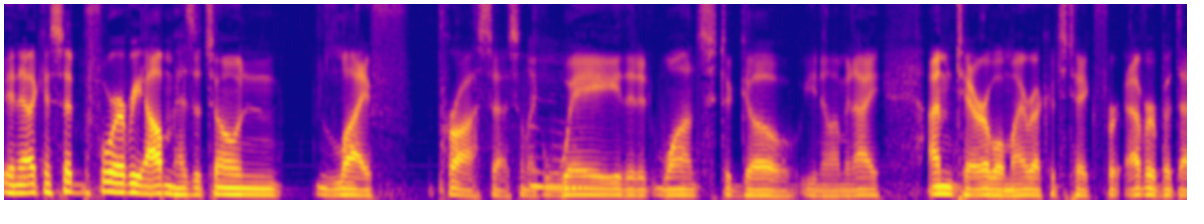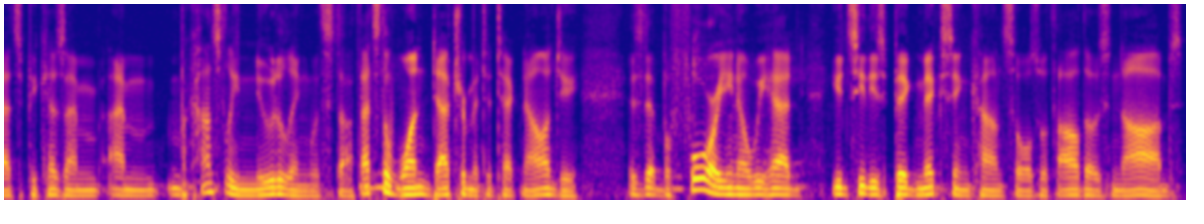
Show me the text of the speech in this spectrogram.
And like I said before, every album has its own life process and like Mm-hmm. way that it wants to go. You know, I mean, I I'm terrible. My records take forever, but that's because I'm I'm constantly noodling with stuff. That's the Mm-hmm. one detriment to technology is that before, you know, we had you'd see these big mixing consoles with all those knobs,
